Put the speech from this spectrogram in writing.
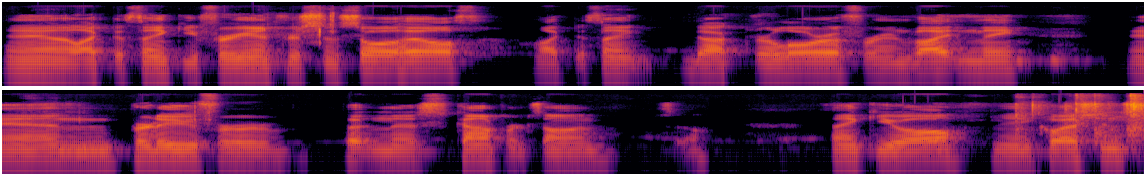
And I'd like to thank you for your interest in soil health. I'd like to thank Dr. Laura for inviting me and Purdue for putting this conference on. So thank you all. Any questions?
